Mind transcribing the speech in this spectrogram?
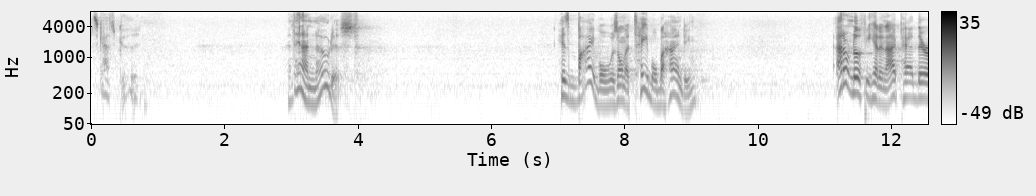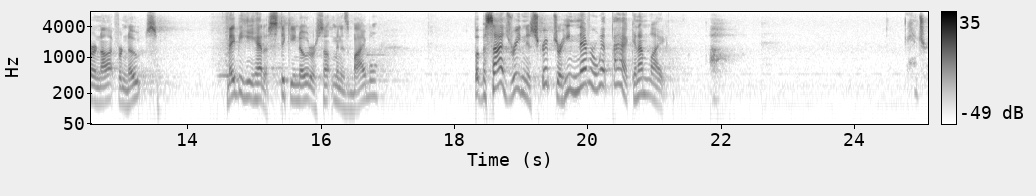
this guy's good." And then I noticed his Bible was on a table behind him. I don't know if he had an iPad there or not for notes. Maybe he had a sticky note or something in his Bible. But besides reading his scripture, he never went back. And I'm like, oh, Andrew,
